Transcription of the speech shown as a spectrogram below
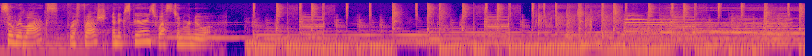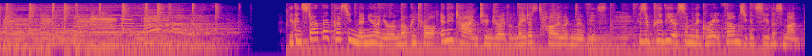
So relax, refresh, and experience Westin Renewal. You can start by pressing menu on your remote control anytime to enjoy the latest Hollywood movies. Here's a preview of some of the great films you can see this month.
